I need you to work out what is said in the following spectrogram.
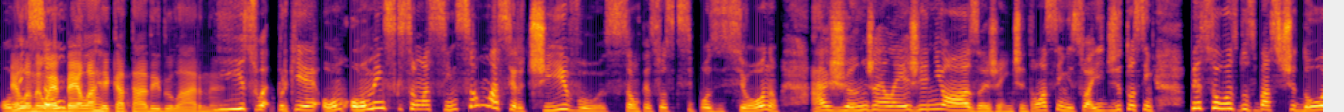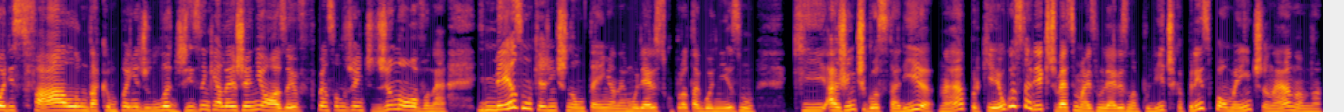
Homens ela não são... é bela, recatada e do lar, né? Isso, é, porque homens que são assim são assertivos, são pessoas que se posicionam. A Janja, ela é geniosa, gente. Então, assim, isso aí dito assim, pessoas dos bastidores falam da campanha de Lula, dizem que ela é geniosa. Eu fico pensando, gente, de novo, né? E mesmo que a gente não tenha né, mulheres com protagonismo que a gente gostaria, né? Porque eu gostaria que tivesse mais mulheres na política, principalmente, né? Na, na,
